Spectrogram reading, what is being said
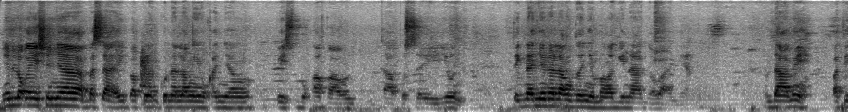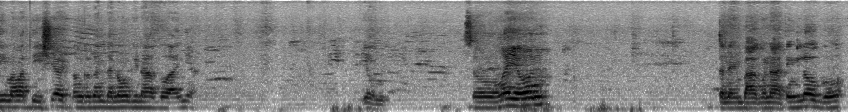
Yung location niya, basta ipa-plug ko na lang yung kanyang Facebook account. Tapos ay yun. Tignan nyo na lang doon yung mga ginagawa niya. Ang dami. Pati mga t-shirt. Ang gaganda nung ginagawa niya. Yun. So, ngayon, ito na yung bago nating logo.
